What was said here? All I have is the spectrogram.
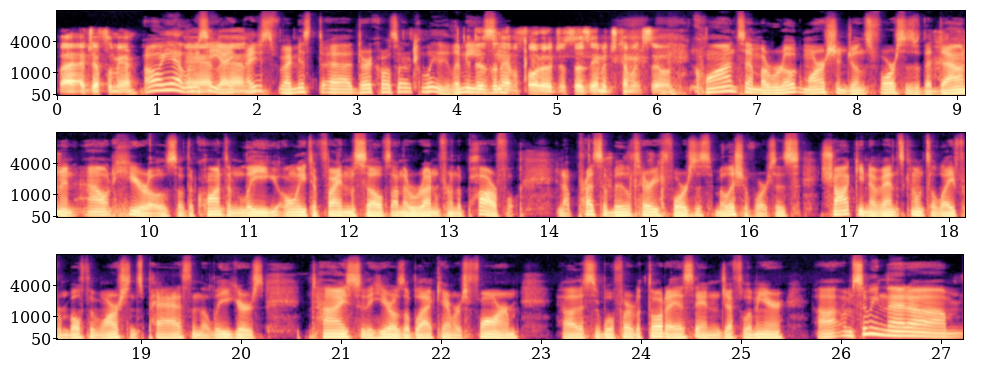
by Jeff Lemire. Oh yeah, let me see. I, I, just I missed uh, Dark Horse completely. Let me. It doesn't see. have a photo; it just says image coming soon. Quantum, a rogue Martian, joins forces with the down and out heroes of the Quantum League, only to find themselves on the run from the powerful and oppressive military forces, militia forces. Shocking events come to light from both the Martians' past and the Leaguers' ties to the heroes of Black Hammer's farm. Uh, this is Wilfredo Torres and Jeff Lemire. Uh, I'm assuming that um,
